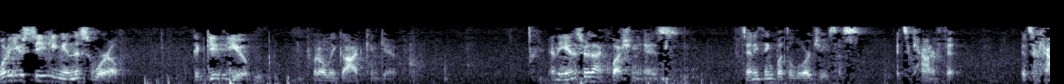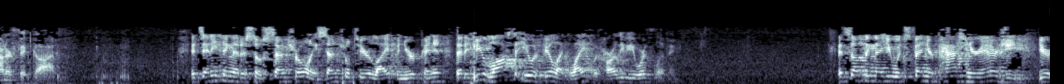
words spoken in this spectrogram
What are you seeking in this world to give you what only God can give? And the answer to that question is it's anything but the Lord Jesus. It's a counterfeit. It's a counterfeit God. It's anything that is so central and essential to your life, in your opinion, that if you lost it, you would feel like life would hardly be worth living. It's something that you would spend your passion, your energy, your,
